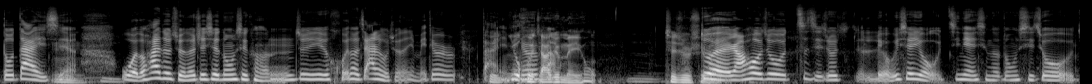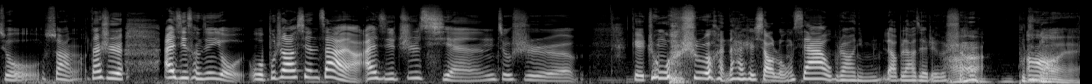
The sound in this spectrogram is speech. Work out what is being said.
都带一些。嗯我的话就觉得这些东西可能就一回到家里，我觉得也没地儿摆，一回就没用，嗯这就是对，然后就自己就留一些有纪念性的东西就就算了。但是埃及曾经有，我不知道现在啊，埃及之前就是给中国输入很大是小龙虾，我不知道你们了不了解这个事儿。啊，不知道哎，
